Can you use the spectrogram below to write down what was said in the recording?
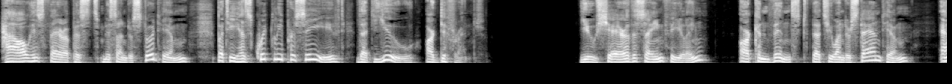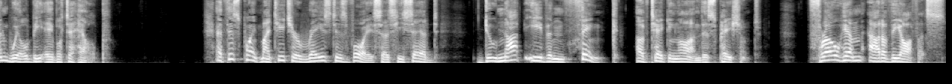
how his therapists misunderstood him, but he has quickly perceived that you are different. You share the same feeling, are convinced that you understand him, and will be able to help. At this point, my teacher raised his voice as he said, Do not even think of taking on this patient. Throw him out of the office.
